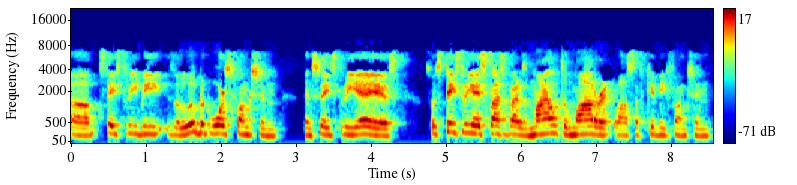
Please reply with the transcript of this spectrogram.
uh, stage 3B is a little bit worse function than stage 3A is. So stage 3A is classified as mild to moderate loss of kidney function.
